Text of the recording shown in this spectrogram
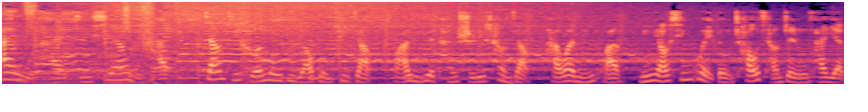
爱舞台及西安舞台，将集合内地摇滚巨匠、华语乐坛实力唱将、海外民团、民谣新贵等超强阵容参演。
